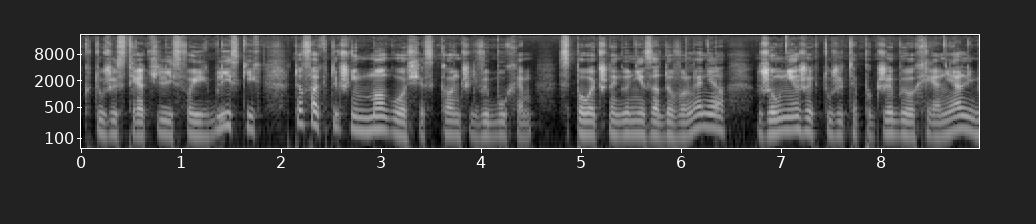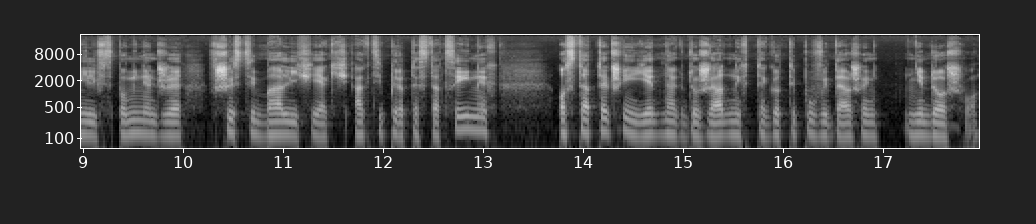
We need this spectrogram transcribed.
którzy stracili swoich bliskich, to faktycznie mogło się skończyć wybuchem społecznego niezadowolenia. Żołnierze, którzy te pogrzeby ochraniali, mieli wspominać, że wszyscy bali się jakichś akcji protestacyjnych. Ostatecznie jednak do żadnych tego typu wydarzeń nie doszło.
